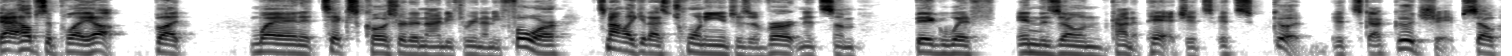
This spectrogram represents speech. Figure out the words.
that helps it play up. But when it ticks closer to 93, 94, it's not like it has 20 inches of vert and it's some big whiff in the zone kind of pitch. It's it's good. It's got good shape. So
